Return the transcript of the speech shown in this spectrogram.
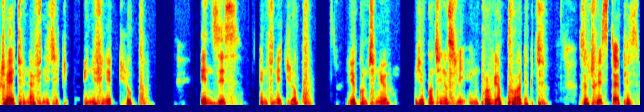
create an infinite, infinite loop. In this infinite loop, you continue you continuously improve your product. The three steps is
